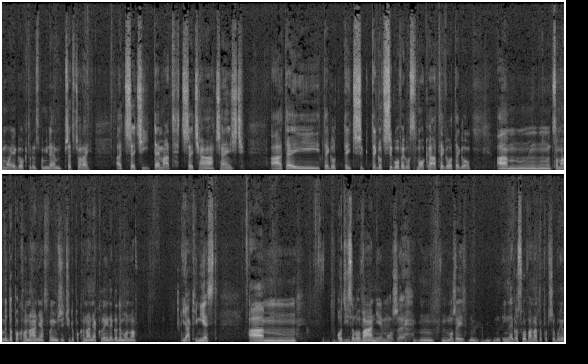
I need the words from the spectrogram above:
mojego, o którym wspominałem przedwczoraj, trzeci temat, trzecia część a tej, tego, tej, tego trzygłowego smoka, tego, tego um, co mamy do pokonania w swoim życiu, do pokonania kolejnego demona, jakim jest um, odizolowanie może. Mm, Może innego słowa na to potrzebuję.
